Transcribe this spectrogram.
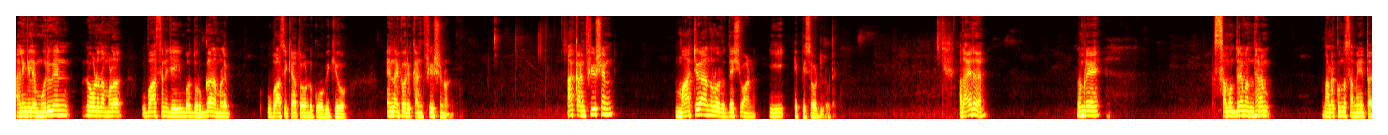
അല്ലെങ്കിൽ മുരുകനോട് നമ്മൾ ഉപാസന ചെയ്യുമ്പോൾ ദുർഗ നമ്മളെ ഉപാസിക്കാത്തതുകൊണ്ട് കോപിക്കുമോ എന്നൊക്കെ ഒരു കൺഫ്യൂഷനുണ്ട്. ആ കൺഫ്യൂഷൻ മാറ്റുക എന്നുള്ള ഒരു ഉദ്ദേശമാണ് ഈ എപ്പിസോഡിലൂടെ. അതായത് നമ്മുടെ സമുദ്രമന്ഥനം നടക്കുന്ന സമയത്ത്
